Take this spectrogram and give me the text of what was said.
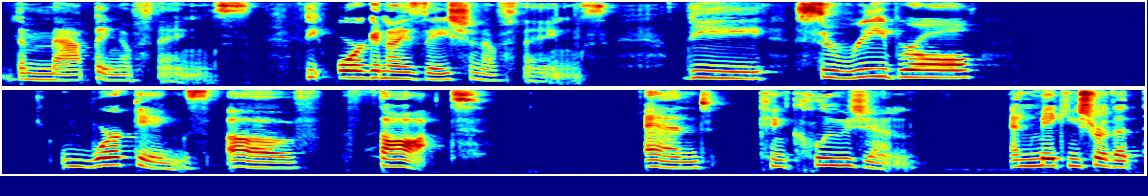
the mapping of things, the organization of things, the cerebral workings of thought and conclusion and making sure that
